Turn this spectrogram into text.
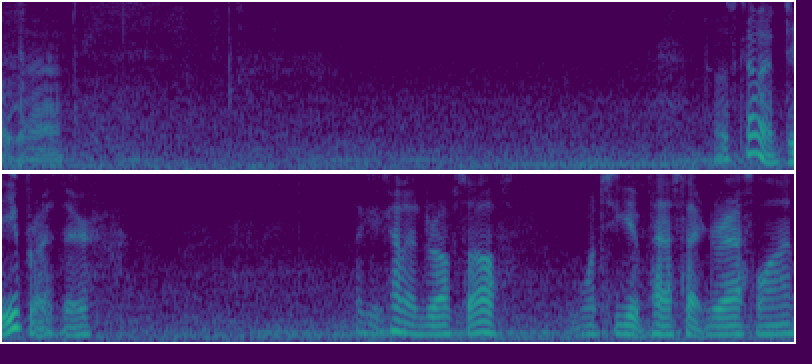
for that. That's kind of deep right there. Like it kind of drops off once you get past that grass line.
